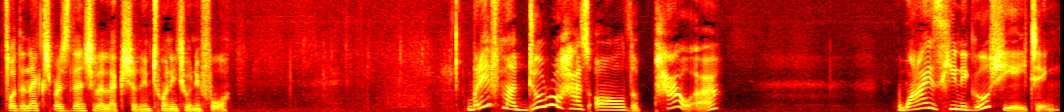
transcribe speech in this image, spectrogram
for the next presidential election in 2024. But if Maduro has all the power, why is he negotiating?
